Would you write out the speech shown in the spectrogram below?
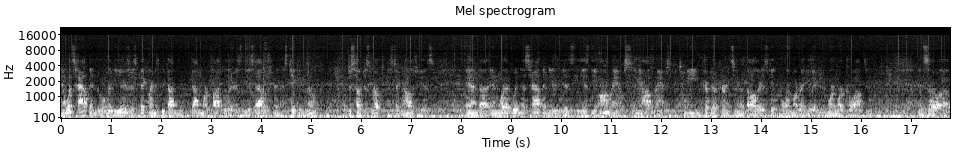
and what's happened over the years as Bitcoin has become gotten more popular is the establishment has taken note of just how disruptive this technology is. And, uh, and what I've witnessed happen is, is, the on-ramps and the off-ramps between cryptocurrency and the dollar is getting more and more regulated and more and more co-opted. And so uh,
